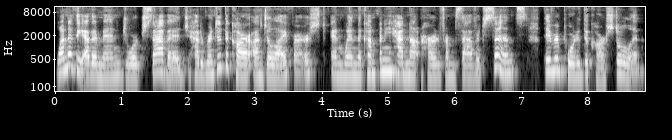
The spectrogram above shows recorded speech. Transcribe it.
One of the other men, George Savage, had rented the car on July 1st, and when the company had not heard from Savage since, they reported the car stolen.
